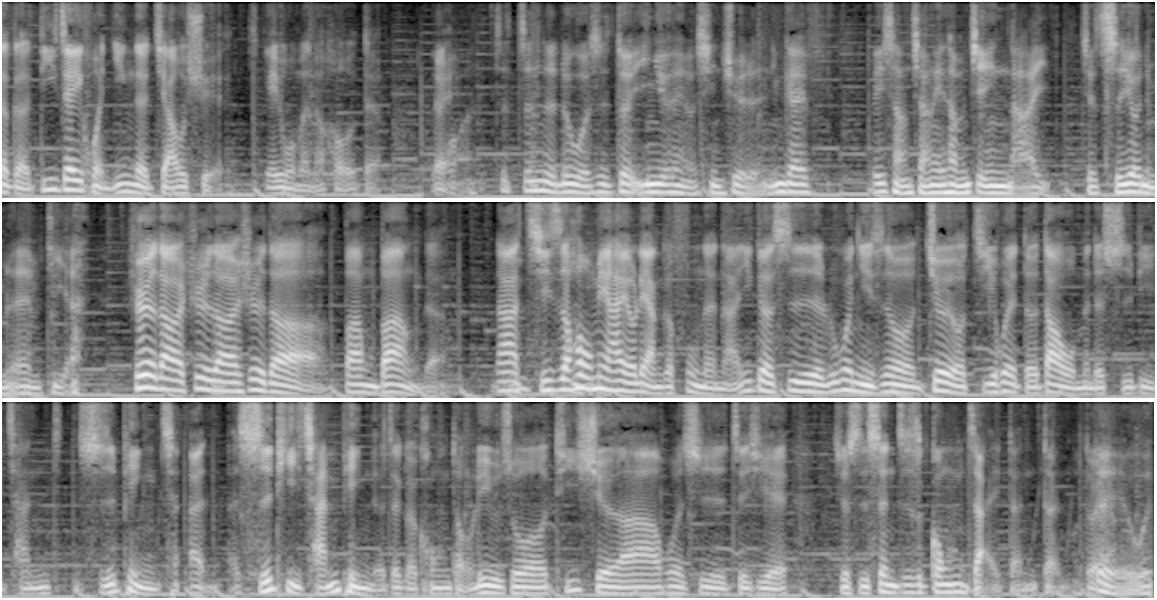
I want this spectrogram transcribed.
这个 DJ 混音的教学给我们的 Holder。对，这真的如果是对音乐很有兴趣的人，应该非常强烈。他们建议拿就持有你们的 MT 啊？是的，是的，是的，棒棒的。那其实后面还有两个赋能啊，一个是如果你是有就有机会得到我们的实体产食品产呃实体产品的这个空投，例如说 T 恤啊，或者是这些，就是甚至是公仔等等。对我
